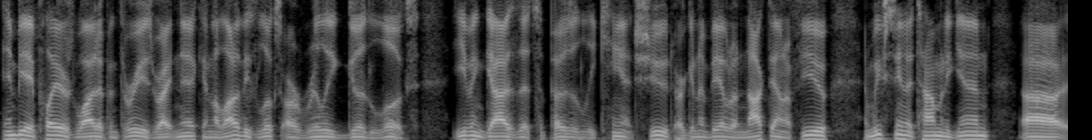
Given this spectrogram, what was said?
NBA players wide open threes, right, Nick? And a lot of these looks are really good looks. Even guys that supposedly can't shoot are going to be able to knock down a few. And we've seen it time and again. Uh,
